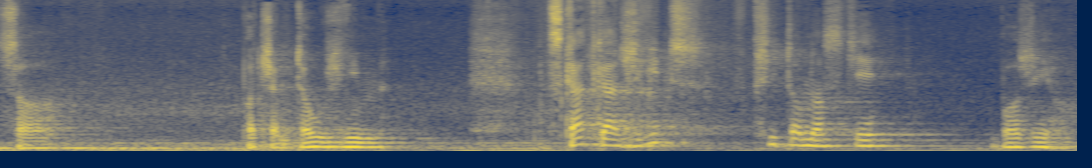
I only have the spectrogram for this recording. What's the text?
co, po čem toužím. Zkrátka žít v přítomnosti Božího.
